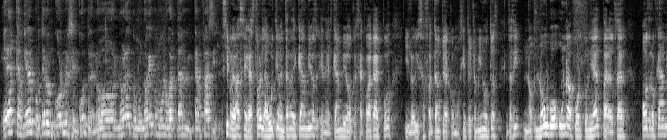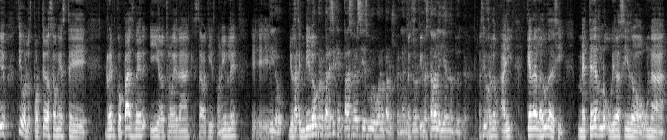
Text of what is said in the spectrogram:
era cambiar al portero en corners en contra. No, no, era como, no había como un lugar tan, tan fácil. Sí, porque además se gastó la última ventana de cambios en el cambio que sacó a Gakpo y lo hizo faltando todavía como 7-8 minutos. Entonces sí, no, no hubo una oportunidad para usar otro cambio. Digo, los porteros son este Remco Pasver y el otro era que estaba aquí disponible, eh. Justin Vilo. No, pero parece que Passver sí es muy bueno para los penales. Entonces, Yo lo estaba leyendo en Twitter. Así Pero- fue, ahí queda la duda de si meterlo hubiera sido una,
